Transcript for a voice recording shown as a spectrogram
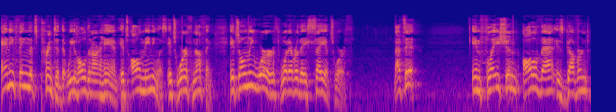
Anything that's printed that we hold in our hand, it's all meaningless. It's worth nothing. It's only worth whatever they say it's worth. That's it. Inflation, all of that is governed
